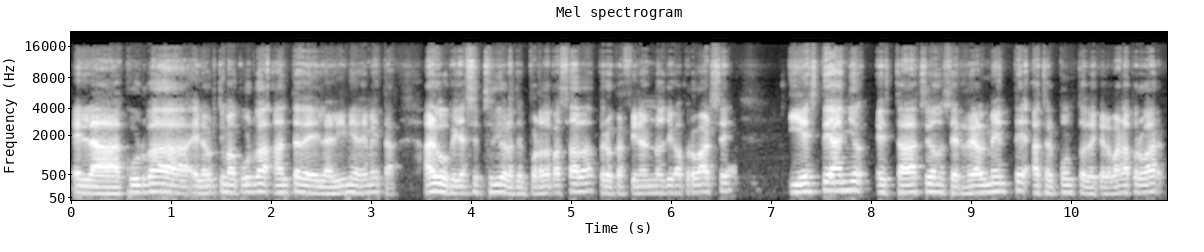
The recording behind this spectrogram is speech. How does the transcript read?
en la curva, en la última curva antes de la línea de meta. Algo que ya se estudió la temporada pasada, pero que al final no llega a aprobarse. Y este año está estudiándose realmente hasta el punto de que lo van a aprobar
